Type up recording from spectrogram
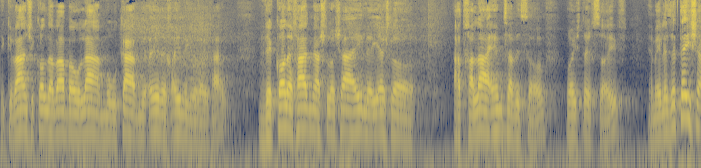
מכיוון שכל דבר בעולם מורכב מערך עמק ורחב, וכל אחד מהשלושה האלה יש לו התחלה, אמצע וסוף, תוך סויף, ממילא זה תשע.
